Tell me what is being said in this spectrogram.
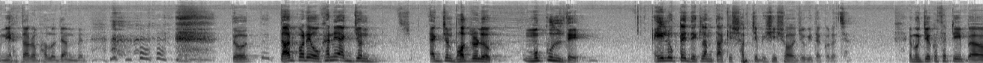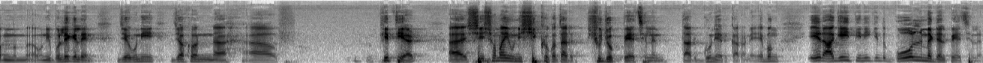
উনি হয়তো আরও ভালো জানবেন। তো তারপরে ওখানে একজন একজন ভদ্রলোক মুকুল দে, এই লোকটাই দেখলাম তাকে সবচেয়ে বেশি সহযোগিতা করেছেন। এবং যে কথাটি উনি বলে গেলেন যে উনি যখন ফিফথ ইয়ার সেই সময় উনি শিক্ষকতার সুযোগ পেয়েছিলেন তার গুণের কারণে। এবং এর আগেই তিনি কিন্তু গোল্ড মেডেল পেয়েছিলেন।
